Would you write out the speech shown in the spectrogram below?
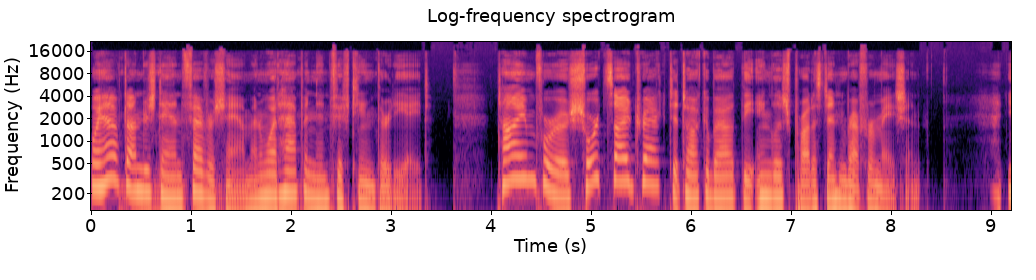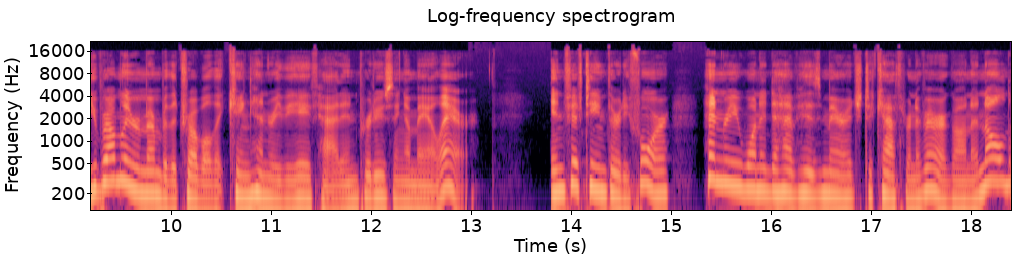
we have to understand Feversham and what happened in 1538. Time for a short sidetrack to talk about the English Protestant Reformation. You probably remember the trouble that King Henry VIII had in producing a male heir. In 1534, Henry wanted to have his marriage to Catherine of Aragon annulled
